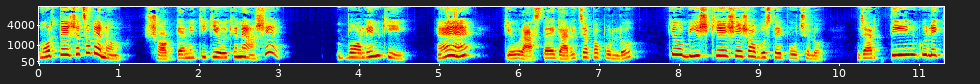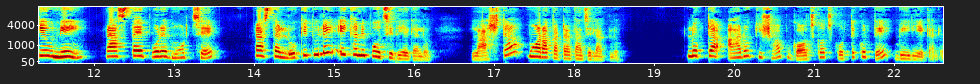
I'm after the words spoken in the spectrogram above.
মরতে এসেছ কেন? সজ্ঞানে কি কেউ এখানে আসে? বলেন কি? হ্যাঁ কেউ রাস্তায় গাড়ি চাপা পড়ল, কেউ বিষ খেয়ে শেষ অবস্থায় পৌঁছলো। যার তিন কুলে কেউ নেই, রাস্তায় পড়ে মরছে, রাস্তার লোকে তুলে এখানে পৌঁছে দিয়ে গেল। লাশটা মরা কাটার কাজে লাগল। লোকটা আরও কি সব গজগজ করতে করতে বেরিয়ে গেল।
